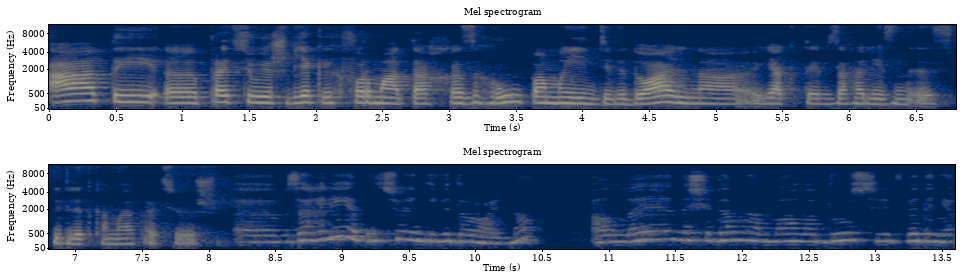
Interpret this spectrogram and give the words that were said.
А ти е, працюєш в яких форматах з групами, індивідуально? Як ти взагалі з, з підлітками працюєш? Е, Взагалі я працюю індивідуально, але нещодавно мала досвід ведення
